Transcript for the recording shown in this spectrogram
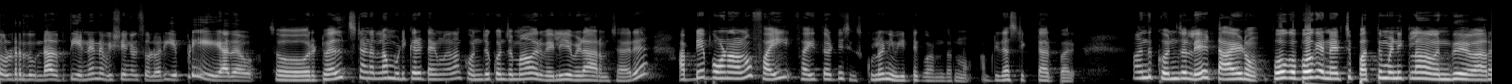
சொல்றது உண்டா? அதை பத்தி என்னென்ன விஷயங்கள் சொல்லுவாரு? எப்படி அதை ஸோ ஒரு டுவெல்த் ஸ்டாண்டர்ட்லாம் முடிக்கிற டைமில் தான் கொஞ்சம் கொஞ்சமாக அவர் வெளியே விட ஆரம்பிச்சாரு. அப்படியே போனாலும் ஃபைவ் ஃபைவ் தேர்ட்டி சிக்ஸ்க்குள்ளே நீ வீட்டுக்கு வந்துடணும் அப்படி தான் ஸ்ட்ரிக்டாக இருப்பார். வந்து கொஞ்சம் லேட் ஆகிடும் போக போக என்னாச்சு? பத்து மணிக்கெலாம் வந்து வர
